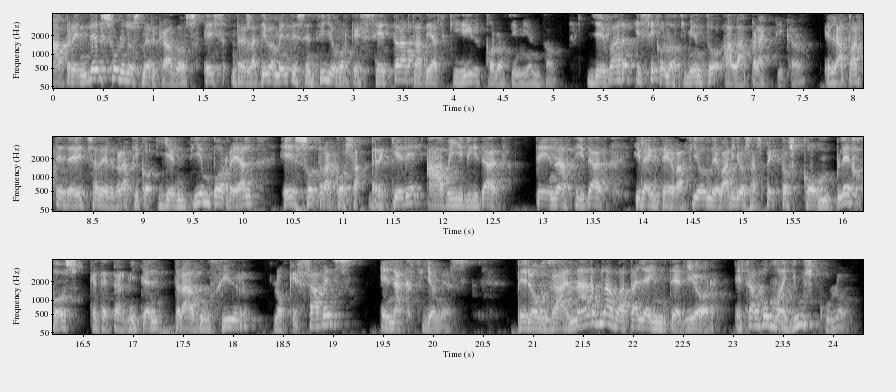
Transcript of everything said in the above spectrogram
Aprender sobre los mercados es relativamente sencillo porque se trata de adquirir conocimiento. Llevar ese conocimiento a la práctica, en la parte derecha del gráfico y en tiempo real, es otra cosa. Requiere habilidad, tenacidad y la integración de varios aspectos complejos que te permiten traducir lo que sabes en acciones. Pero ganar la batalla interior es algo mayúsculo.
